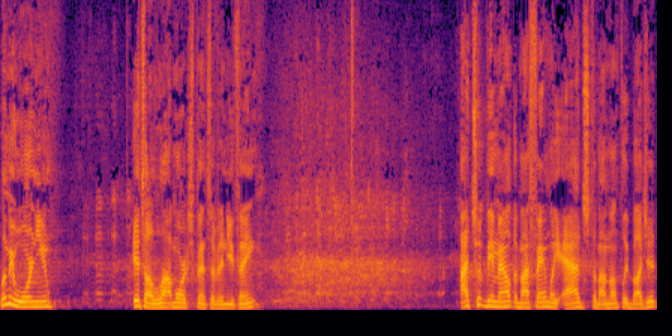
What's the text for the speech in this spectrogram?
Let me warn you, it's a lot more expensive than you think. I took the amount that my family adds to my monthly budget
